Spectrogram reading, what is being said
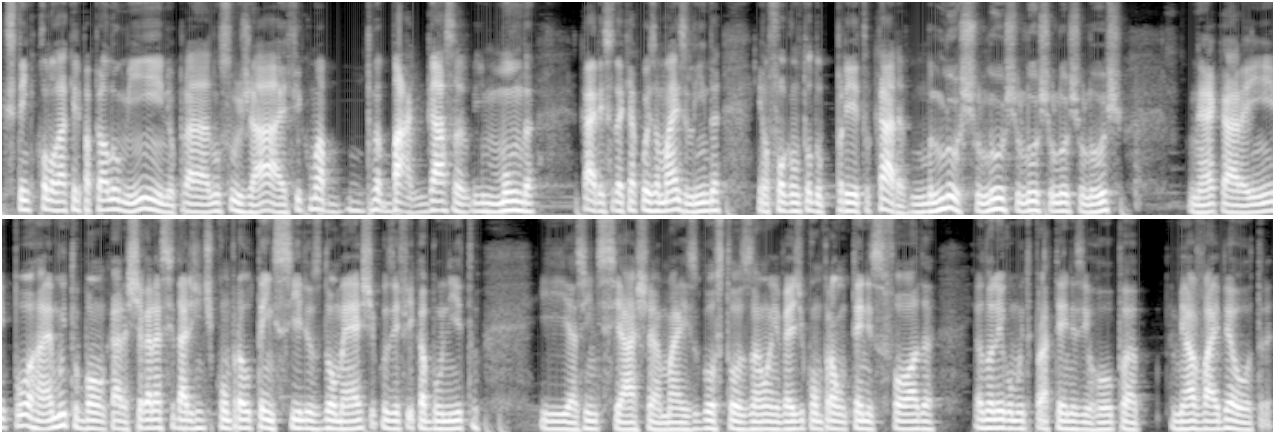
que você tem que colocar aquele papel alumínio para não sujar, e fica uma bagaça imunda. Cara, esse daqui é a coisa mais linda. E é um fogão todo preto. Cara, luxo, luxo, luxo, luxo, luxo. Né, cara? E, porra, é muito bom, cara. Chega na cidade, a gente compra utensílios domésticos e fica bonito. E a gente se acha mais gostosão ao invés de comprar um tênis foda. Eu não ligo muito para tênis e roupa. Minha vibe é outra.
